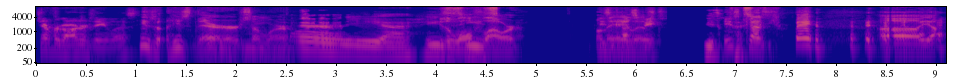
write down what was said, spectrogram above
Jennifer Garner's A list. he's he's there somewhere. Uh, yeah, he's, He's, a wallflower on he's the a A-list. He's, He's cuspy. cuspy. Uh, yeah.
